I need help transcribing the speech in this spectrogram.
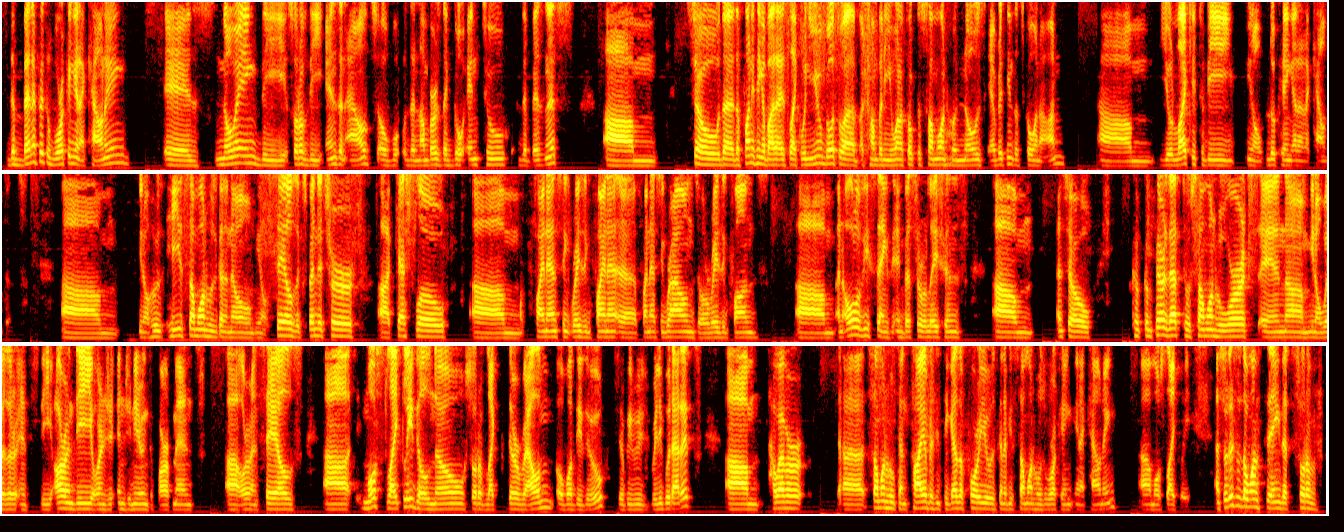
the benefit of working in accounting is knowing the sort of the ins and outs of the numbers that go into the business. Um, so the, the funny thing about that is like when you go to a, a company, you want to talk to someone who knows everything that's going on. Um, you're likely to be, you know, looking at an accountant. Um, you know, who, he's someone who's going to know, you know, sales, expenditure, uh, cash flow, um, financing, raising finan- uh, financing rounds or raising funds um, and all of these things, investor relations. Um, and so compare that to someone who works in, um, you know, whether it's the R&D or engineering department uh, or in sales, uh, most likely they'll know sort of like their realm of what they do. They'll be really, really good at it. Um, however, uh, someone who can tie everything together for you is going to be someone who's working in accounting, uh, most likely. And so this is the one thing that's sort of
